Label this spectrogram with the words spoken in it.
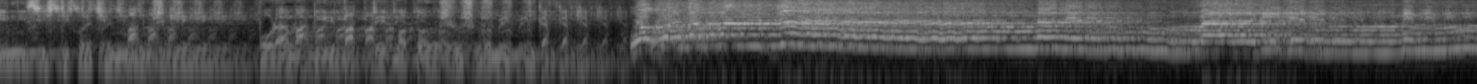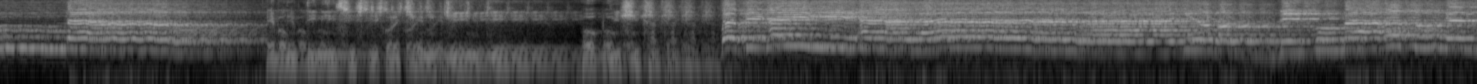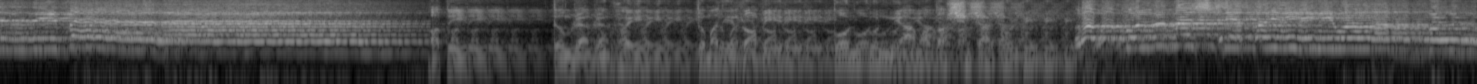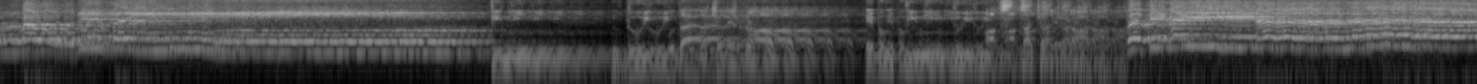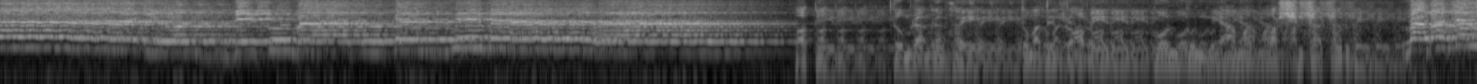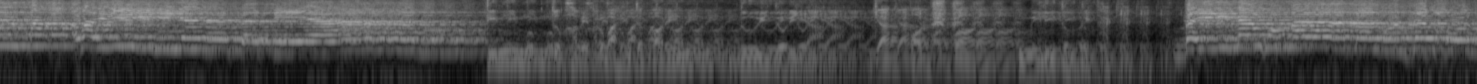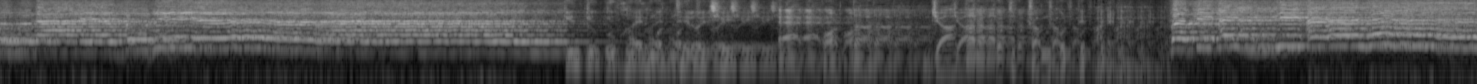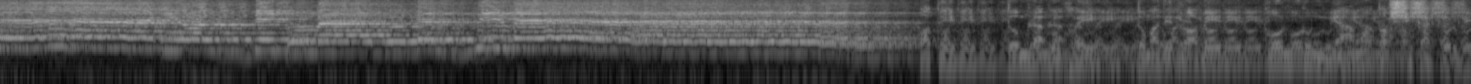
তিনি সৃষ্টি করেছেন মানুষকে পোড়া মাটির পাত্রের মতো শুষ্ক মৃত্তিকাকে এবং তিনি সৃষ্টি করেছেন জিনকে অগ্নিশিখা থাকে অতএব তোমরা উভয়ে তোমাদের রবের কোন কোন নিয়ামত অস্বীকার করবে? তিনি দুই উদয়াচলের রব এবং তিনি দুই অস্তাচলের রব। অতএব তোমরা উভয়ে তোমাদের রবের কোন কোন নিয়ামত অস্বীকার করবে? তিনি মুক্তভাবে প্রবাহিত করেন দুই দরিয়া, যারা পরস্পর মিলিত হয়ে থাকে। কিন্তু উভয়ের মধ্যে রয়েছে এক পর্দা যা তারা অতিক্রম করতে পারে না। অতএব তোমরা উভয়ে তোমাদের রবের কোন কোন নিয়ামত অস্বীকার করবে?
